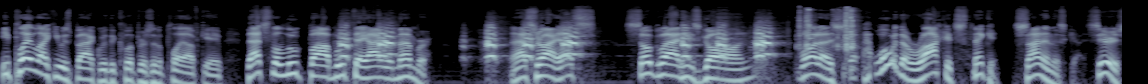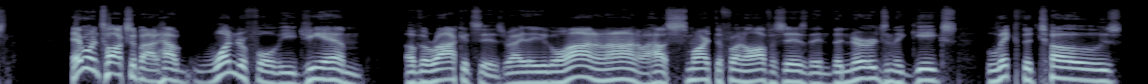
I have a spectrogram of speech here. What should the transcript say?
He played like he was back with the Clippers in a playoff game. That's the Luc Mbah a Moute I remember. That's right. That's so glad he's gone. What a what were the Rockets thinking signing this guy? Seriously. Everyone talks about how wonderful the GM of the Rockets is, right? They go on and on about how smart the front office is. The, the nerds and the geeks lick the toes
